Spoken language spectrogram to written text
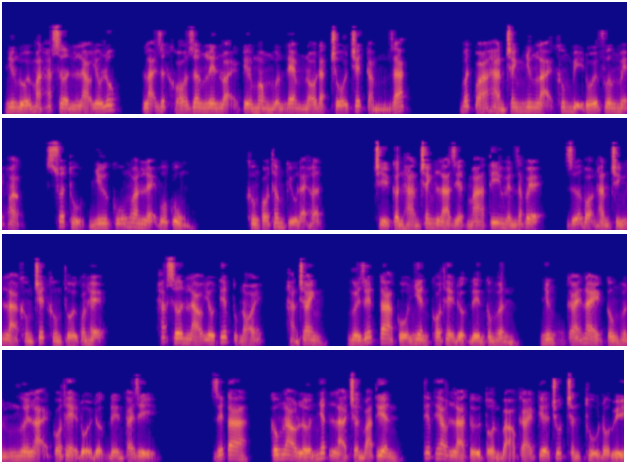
nhưng đối mặt hát sơn lão yêu lúc, lại rất khó dâng lên loại kia mong muốn đem nó đặt chỗ chết cảm giác. Bất quá hàn tranh nhưng lại không bị đối phương mê hoặc, xuất thủ như cũ ngoan lệ vô cùng. Không có thâm cửu đại hận. Chỉ cần hàn tranh là diệt ma ti huyền giáp vệ, giữa bọn hắn chính là không chết không thôi quan hệ. Hát sơn lão yêu tiếp tục nói, hàn tranh người giết ta cố nhiên có thể được đến công vân, nhưng cái này công vân ngươi lại có thể đổi được đến cái gì? Giết ta, công lao lớn nhất là trần bá tiên, tiếp theo là từ tồn bảo cái kia chút c h ấ n thủ đô ý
